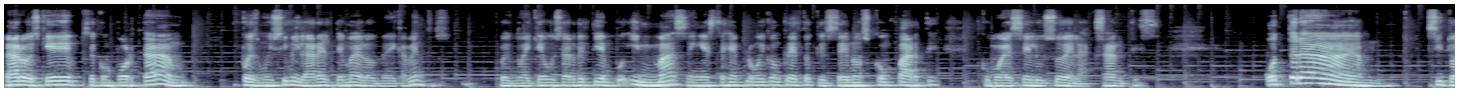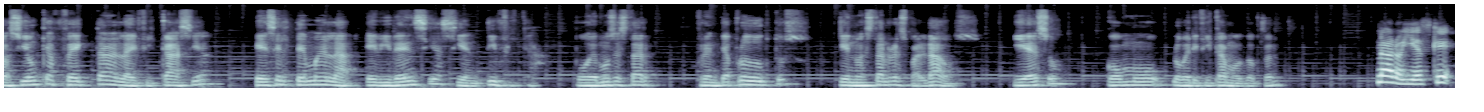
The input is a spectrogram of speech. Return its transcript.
Claro, es que se comporta pues muy similar al tema de los medicamentos pues no hay que abusar del tiempo y más en este ejemplo muy concreto que usted nos comparte, como es el uso de laxantes. Otra mm, situación que afecta la eficacia es el tema de la evidencia científica. Podemos estar frente a productos que no están respaldados. ¿Y eso cómo lo verificamos, doctor? Claro, y es que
